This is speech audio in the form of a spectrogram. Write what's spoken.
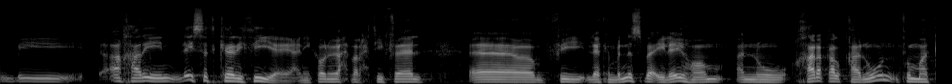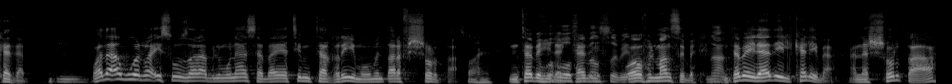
بآخرين ليست كارثية. يعني كونه يحضر احتفال آه، في لكن بالنسبة إليهم أنه خرق القانون ثم كذب. وهذا أول رئيس وزراء بالمناسبة يتم تغريمه من طرف الشرطة. صحيح. انتبه إلى وهو في منصبه. وهو في المنصبة. نعم. انتبه إلى هذه الكلمة أن الشرطة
